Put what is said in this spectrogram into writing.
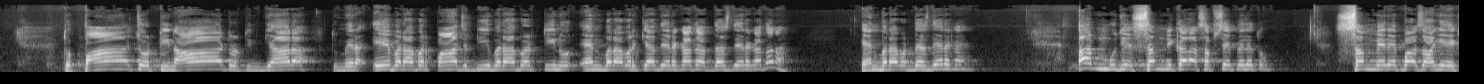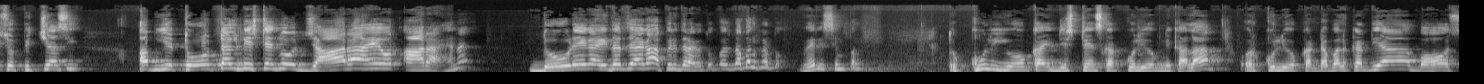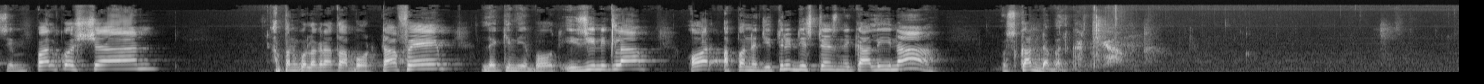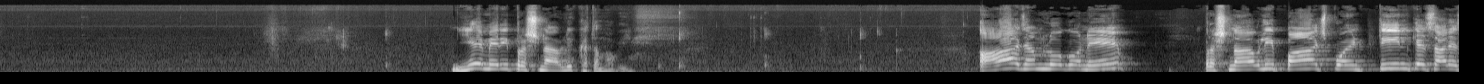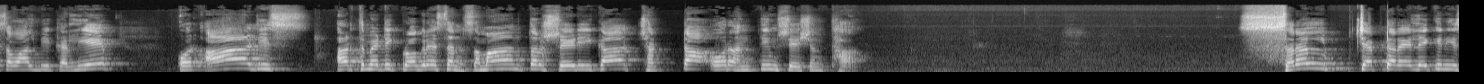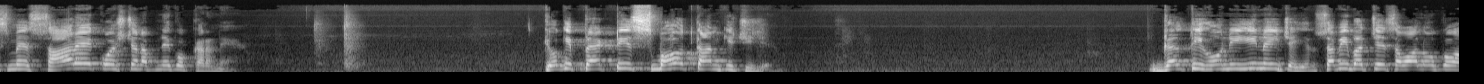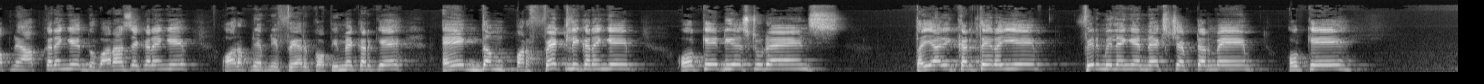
तो पाँच और तीन, आठ और तीन, ग्यारह। तो मेरा ए बराबर पाँच डी बराबर तीन और एन बराबर क्या दे रखा था? दस दे रखा था ना? एन बराबर दस दे रखा है। अब मुझे सम निकाला सबसे पहले तो। सम मेरे पास आ गया एक सौ पिचासी। अब ये टोटल डिस्टेंस वो जा रहा है और आ रहा है ना? दौड़ेगा, इधर जाएगा, फिर इधर आएगा तो बस डबल कर दो। वेरी सिंपल तो कुल योग का डिस्टेंस का कुल योग निकाला और कुल योग का डबल कर दिया। बहुत सिंपल क्वेश्चन अपन को लग रहा था बहुत टफ है, लेकिन ये बहुत इजी निकला और अपन ने जितनी डिस्टेंस निकाली ना, उसका डबल कर दिया। ये मेरी प्रश्नावली खत्म हो गई। आज हम लोगों ने प्रश्नावली 5.3 के सारे सवाल भी कर लिए और आज इस अर्थमेटिक प्रोग्रेशन समांतर श्रेणी का छठा और अंतिम सेशन था। सरल चैप्टर है, लेकिन इसमें सारे क्वेश्चन अपने को करने हैं। क्योंकि प्रैक्टिस बहुत काम की चीज़ है। गलती होनी ही नहीं चाहिए। सभी बच्चे सवालों को अपने आप करेंगे, दोबारा से करेंगे और अपनी अपनी फेयर कॉपी में करके एकदम परफेक्टली करेंगे। ओके, डियर स्टूडेंट्स, तैयारी करते रहिए। फिर मिलेंगे नेक्स्ट चैप्टर में। ओके।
